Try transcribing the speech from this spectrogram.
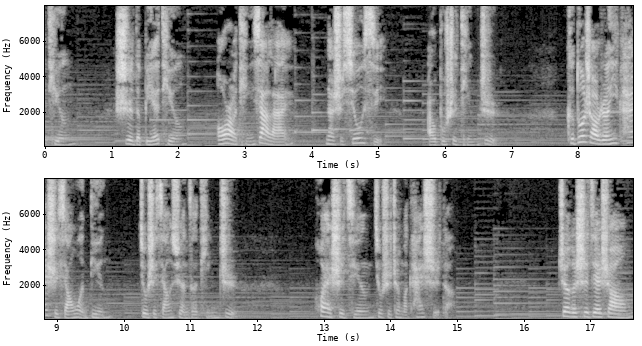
停，是的，别停，偶尔停下来，那是休息，而不是停滞。可多少人一开始想稳定，就是想选择停滞。坏事情就是这么开始的。这个世界上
